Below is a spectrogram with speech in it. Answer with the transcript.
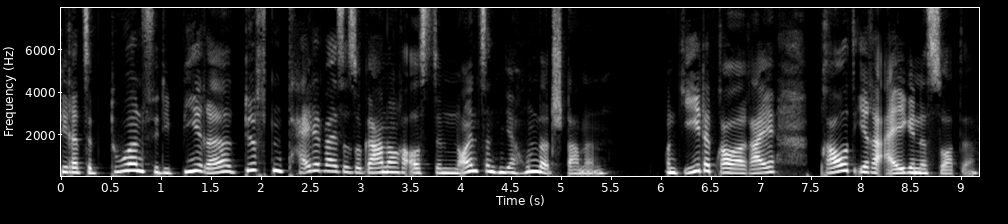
Die Rezepturen für die Biere dürften teilweise sogar noch aus dem 19. Jahrhundert stammen. Und jede Brauerei braut ihre eigene Sorte.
